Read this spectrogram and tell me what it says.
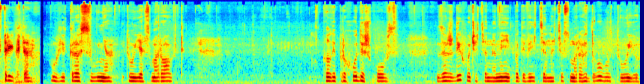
стрикта. Ой, красуня, тує смарагд. Коли проходиш повз Завжди хочеться на неї подивитися, на цю смарагдову тую.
